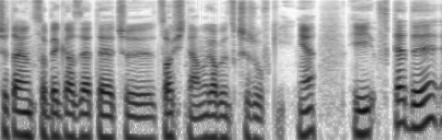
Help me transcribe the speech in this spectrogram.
czytając sobie gazetę czy coś tam, robiąc krzyżówki, nie? I wtedy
